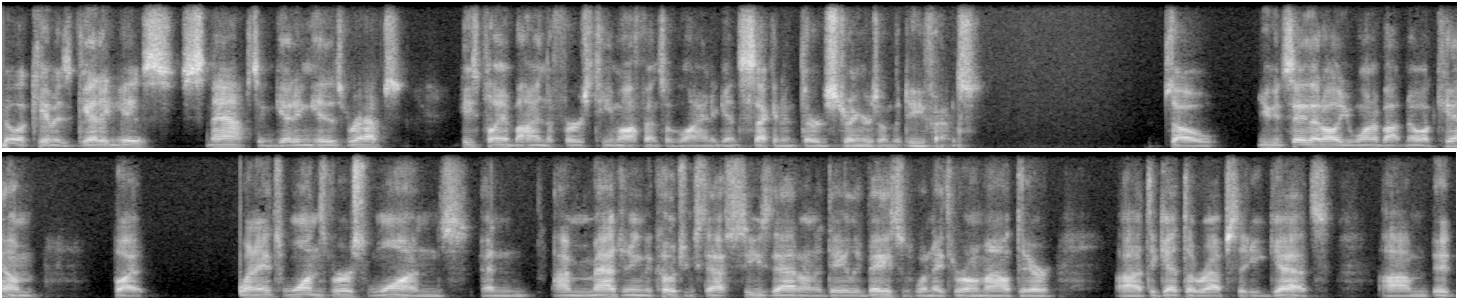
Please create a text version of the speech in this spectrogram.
Noah Kim is getting his snaps and getting his reps, he's playing behind the first team offensive line against second and third stringers on the defense. So you can say that all you want about Noah Kim, but when it's ones versus ones, and I'm imagining the coaching staff sees that on a daily basis when they throw him out there uh, to get the reps that he gets. Um, it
